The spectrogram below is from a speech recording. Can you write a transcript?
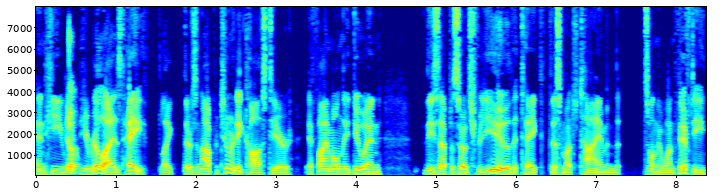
and he Yep. he realized, hey, like there's an opportunity cost here. If I'm only doing these episodes for you that take this much time and it's only 150,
